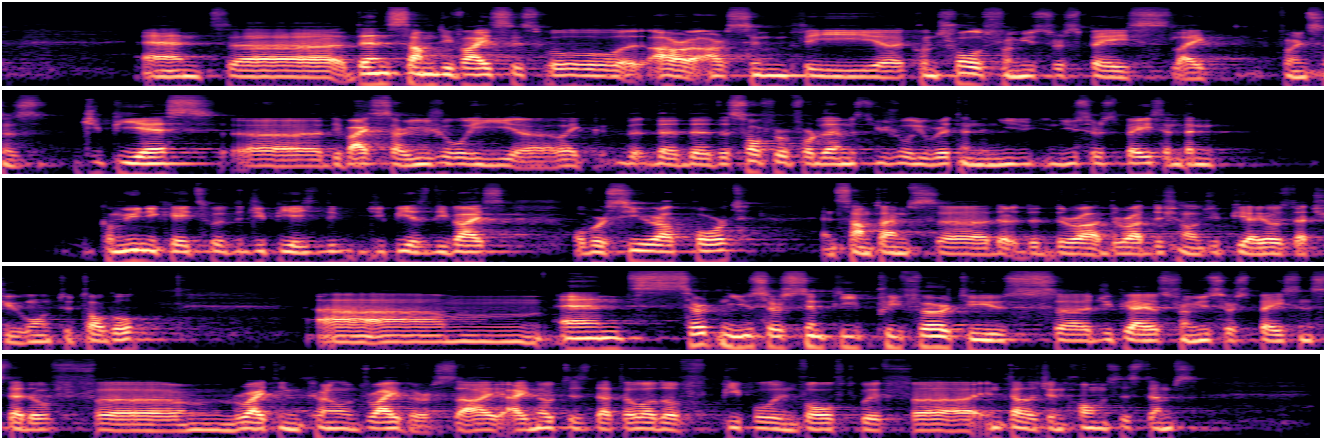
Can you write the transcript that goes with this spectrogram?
And uh, then some devices will, are, are simply uh, controlled from user space, like for instance, GPS uh, devices are usually, uh, like the, the, the, software for them is usually written in, in user space and then communicates with the GPS, GPS device over serial port. And sometimes there, there, are, there are additional GPIOs that you want to toggle. Um, and certain users simply prefer to use uh, GPIOs from user space instead of um, writing kernel drivers. I, I, noticed that a lot of people involved with uh, intelligent home systems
